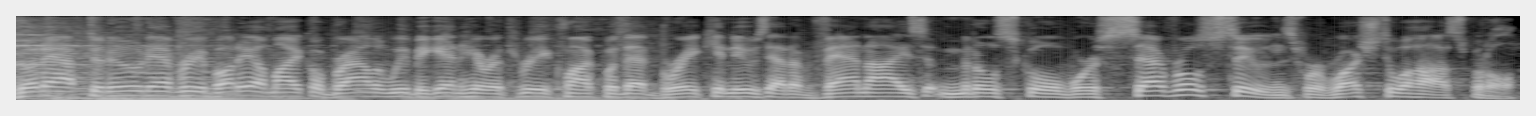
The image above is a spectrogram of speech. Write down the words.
Good afternoon, everybody. I'm Michael Brownlee. We begin here at 3 o'clock with that breaking news out of Van Nuys Middle School, where several students were rushed to a hospital.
